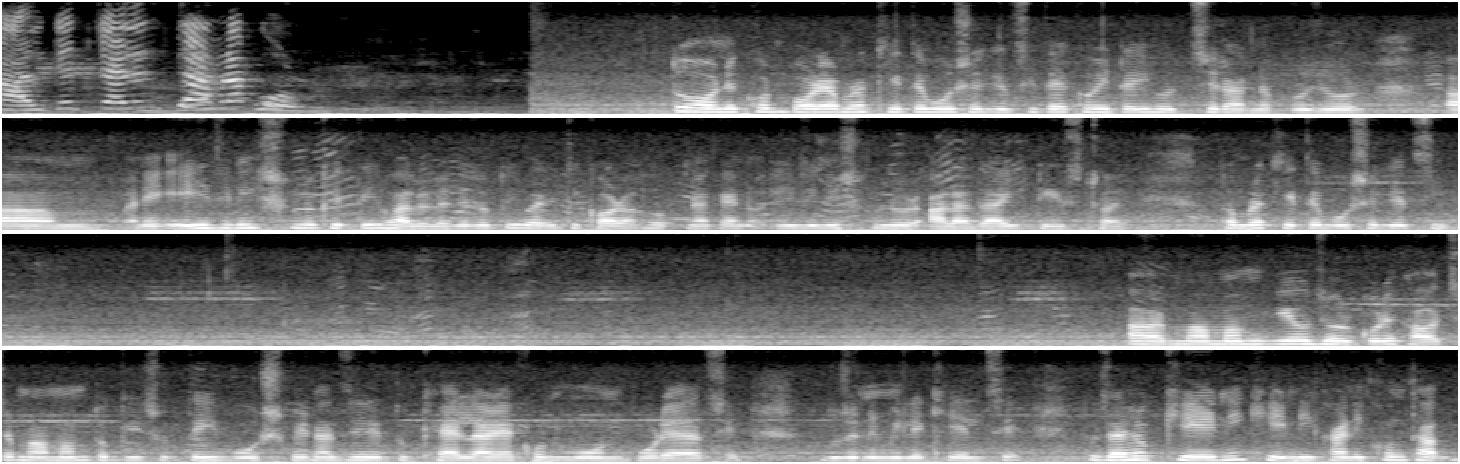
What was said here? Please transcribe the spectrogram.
কালকের চ্যালেঞ্জটা আমরা করব তো অনেকক্ষণ পরে আমরা খেতে বসে গেছি। দেখো এটাই হচ্ছে রান্না পুজোর মানে এই জিনিসগুলো খেতেই ভালো লাগে। যতই বাড়িতে করা হোক না কেন, এই জিনিসগুলোর আলাদাই টেস্ট হয়। তো আমরা খেতে বসে গেছি। আর মামামকেও জোর করে খাওয়াচ্ছে। মামাম তো কিছুতেই বসবে না, যেহেতু খেলার এখন মন পড়ে আছে, দুজনে মিলে খেলছে। তো যাই হোক, খেয়ে নিই খেয়ে নিই খানিক্ষণ থাকব,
